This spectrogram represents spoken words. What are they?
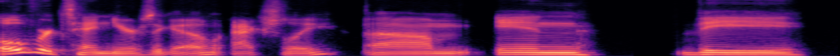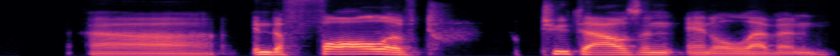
over 10 years ago, actually, um, in the uh, in the fall of t- 2011,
